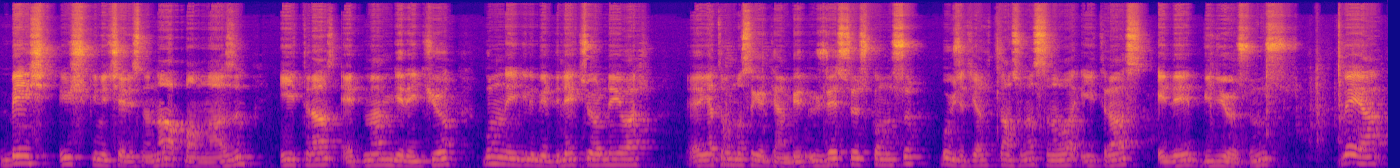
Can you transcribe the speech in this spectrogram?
5 iş gün içerisinde ne yapmam lazım? İtiraz etmem gerekiyor. Bununla ilgili bir dilekçe örneği var. E, yatırılması gereken bir ücret söz konusu. Bu ücreti yatırdıktan sonra sınava itiraz edebiliyorsunuz. Veya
